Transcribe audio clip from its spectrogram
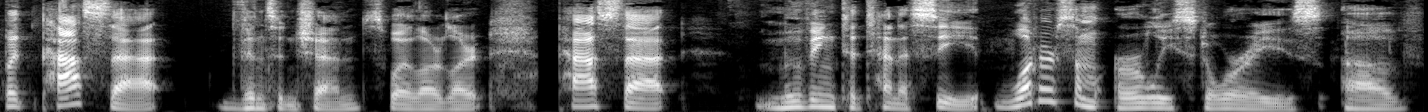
but past that, Vincent Chin, spoiler alert, past that, moving to Tennessee, what are some early stories of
